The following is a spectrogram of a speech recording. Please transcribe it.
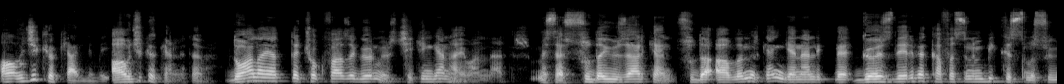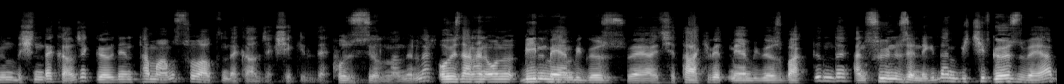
avcı kökenli mi? Avcı kökenli tabii. Doğal hayatta çok fazla görmüyoruz. Çekingen hayvanlardır. Mesela suda yüzerken, suda avlanırken genellikle gözleri ve kafasının bir kısmı suyun dışında kalacak. Gövdenin tamamı su altında kalacak şekilde pozisyonlanırlar. O yüzden hani onu bilmeyen bir göz veya işte takip etmeyen bir göz baktığında hani suyun üzerinde giden bir çift göz veya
